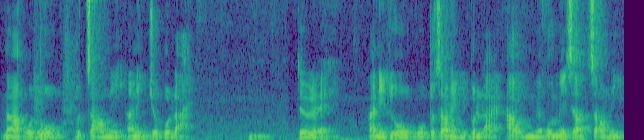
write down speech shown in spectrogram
那我如果不找你，那、啊、你就不来，嗯，对不对？那、啊、你如果我不找你，你不来啊，我每我每次要找你，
